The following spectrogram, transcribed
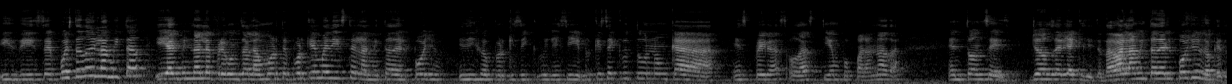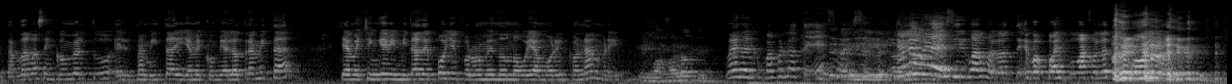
Y dice, pues te doy la mitad. Y al final le pregunta a la muerte, ¿por qué me diste la mitad del pollo? Y dijo, porque sí, porque sé que tú nunca esperas o das tiempo para nada. Entonces, yo sabía que si te daba la mitad del pollo, en lo que te tardabas en comer tú, el, la mitad y ya me comía la otra mitad, ya me chingué mi mitad de pollo y por lo menos no voy a morir con hambre. El guajolote. Bueno, el guajolote, eso, eso. Yo le voy a decir guajolote, gua- gua- guajolote pollo.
